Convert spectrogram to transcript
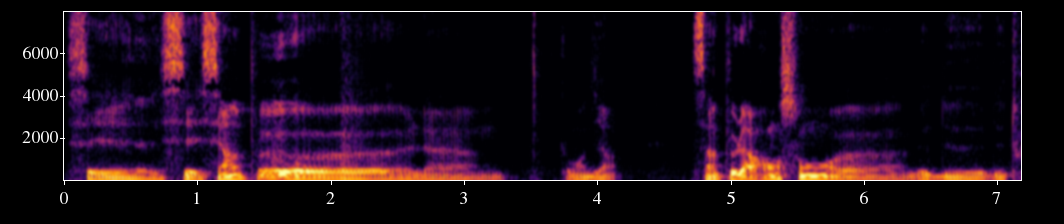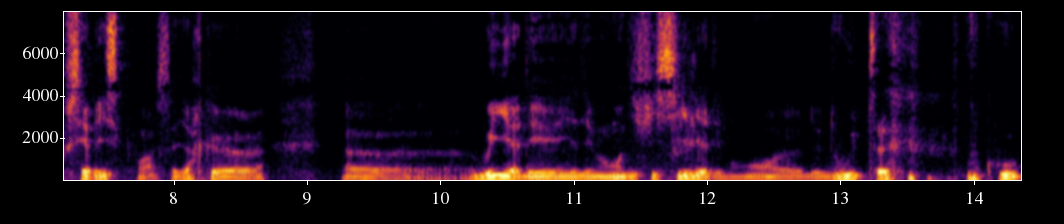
c'est c'est un peu la, comment dire c'est un peu la rançon euh, de, de, de, tous ces risques. C'est-à-dire que euh, oui, il y, a des, y a des moments difficiles, il y a des moments euh, de doute, beaucoup,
